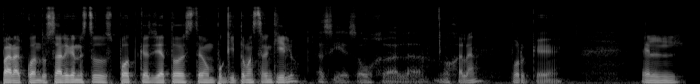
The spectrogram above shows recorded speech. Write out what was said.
para cuando salgan estos podcasts ya todo esté un poquito más tranquilo. Así es, ojalá. Ojalá. Porque el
